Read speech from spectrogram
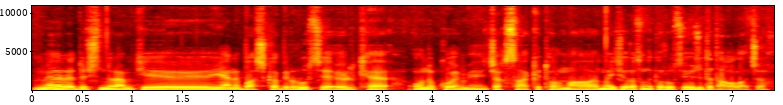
Mən elə düşünürəm ki, yəni başqa bir Rusiya ölkə onu qoymayacaq sakit olmağa. Amma iş orasında ki, Rusiya özü də dağılacaq.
